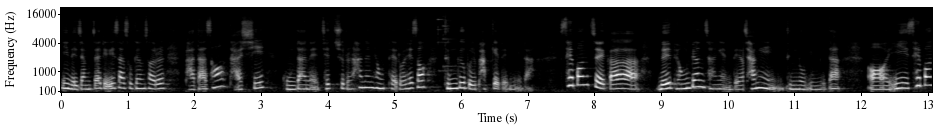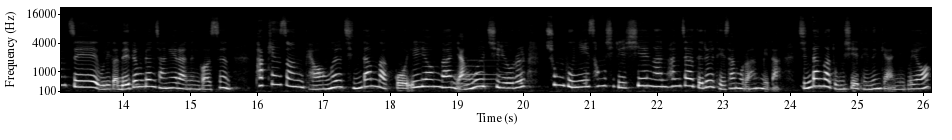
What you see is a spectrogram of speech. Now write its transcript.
이네 장짜리 의사 소견서를 받아서 다시 공단에 제출을 하는 형태로 해서 등급을 받게 됩니다. 세 번째가 뇌병변 장애인데요. 장애인 등록입니다. 어, 이 세 번째 우리가 뇌병변 장애라는 것은 파킨슨 병을 진단받고 1년간 약물 치료를 충분히 성실히 시행한 환자들을 대상으로 합니다. 진단과 동시에 되는 게 아니고요.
